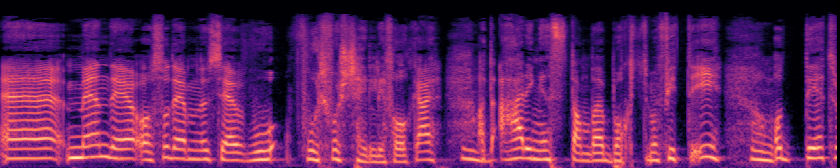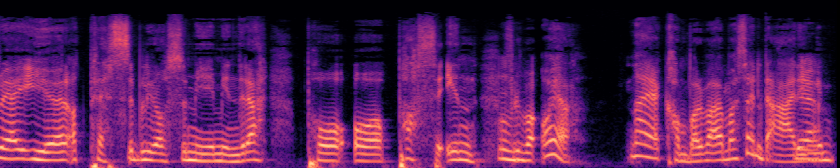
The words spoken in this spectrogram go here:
Eh, men det er også det med å se hvor, hvor forskjellige folk er. At det er ingen standardboks du må fitte i. Og det tror jeg gjør at presset blir også mye mindre på å passe inn. For du bare Å ja. Nei, jeg kan bare være meg selv. Det er ingen ingen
